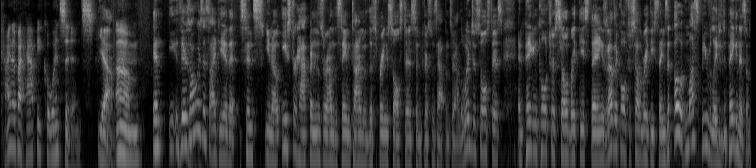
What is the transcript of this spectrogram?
kind of a happy coincidence. Yeah. Um, and there's always this idea that since you know Easter happens around the same time of the spring solstice and Christmas happens around the winter solstice, and pagan cultures celebrate these things and other cultures celebrate these things, that oh, it must be related to paganism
